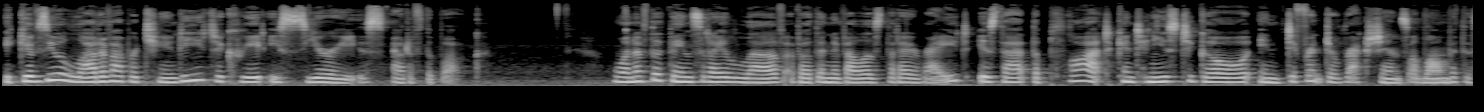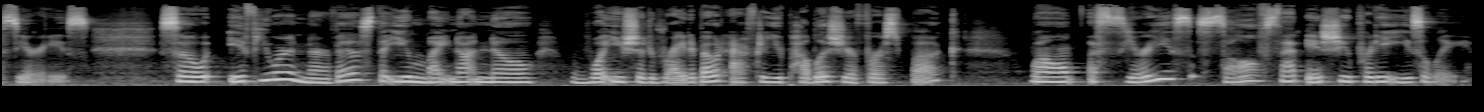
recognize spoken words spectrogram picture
it gives you a lot of opportunity to create a series out of the book. One of the things that I love about the novellas that I write is that the plot continues to go in different directions along with the series. So, if you are nervous that you might not know what you should write about after you publish your first book, well, a series solves that issue pretty easily.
